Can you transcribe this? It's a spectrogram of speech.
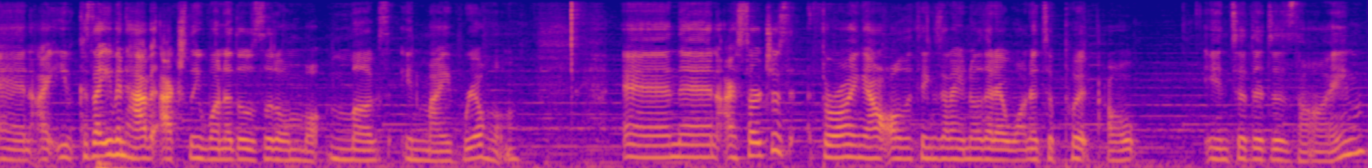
and I because I even have actually one of those little mugs in my real home. And then I start just throwing out all the things that I know that I wanted to put out into the design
